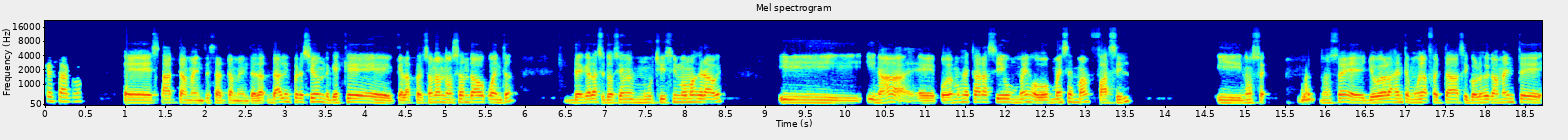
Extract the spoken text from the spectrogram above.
Que saco. Exactamente, exactamente. Da, la impresión de que es que, que, las personas no se han dado cuenta de que la situación es muchísimo más grave y, y nada, eh, podemos estar así un mes o dos meses más fácil y no sé, no sé, yo veo a la gente muy afectada psicológicamente,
